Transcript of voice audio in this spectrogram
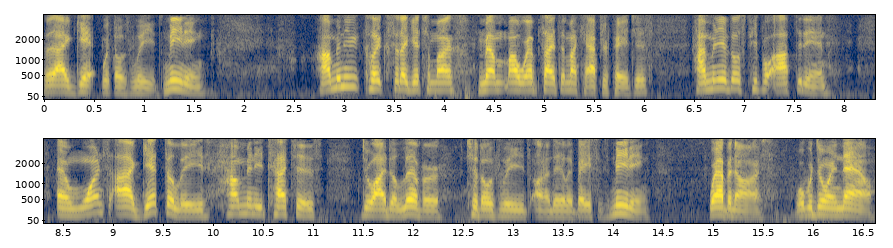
that I get with those leads. Meaning, how many clicks did I get to my, my websites and my capture pages? how many of those people opted in? And once I get the lead, how many touches do I deliver to those leads on a daily basis? Meaning, webinars, what we're doing now,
